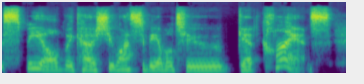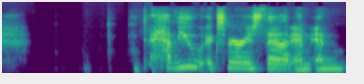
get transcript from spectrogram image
spiel because she wants to be able to get clients. Have you experienced that? And and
